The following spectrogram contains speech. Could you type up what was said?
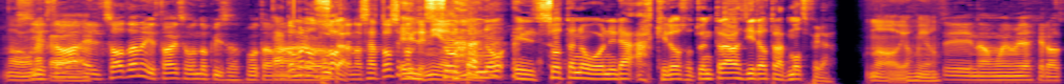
No, Sí, una estaba cagada. el sótano y estaba el segundo piso. Puta Para madre, comer un. Puta, sótano, o sea, todo se El contenía. sótano, el sótano, weón, era asqueroso. Tú entrabas y era otra atmósfera. No, Dios mío. Sí, no, muy, muy asqueroso.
